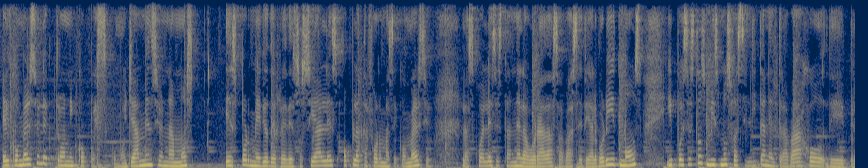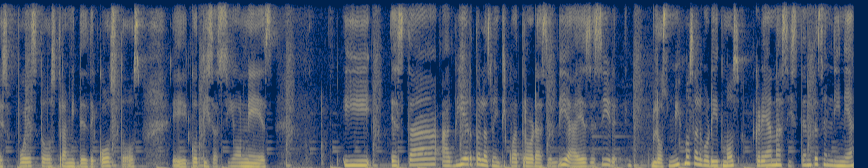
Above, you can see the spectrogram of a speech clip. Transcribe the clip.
El comercio electrónico, pues como ya mencionamos, es por medio de redes sociales o plataformas de comercio, las cuales están elaboradas a base de algoritmos y pues estos mismos facilitan el trabajo de presupuestos, trámites de costos, eh, cotizaciones y está abierto las 24 horas del día, es decir, los mismos algoritmos crean asistentes en línea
